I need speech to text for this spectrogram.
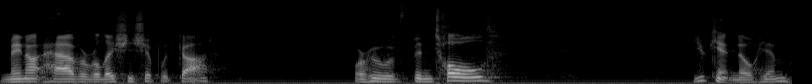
may not have a relationship with God, or who have been told, you can't know Him.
